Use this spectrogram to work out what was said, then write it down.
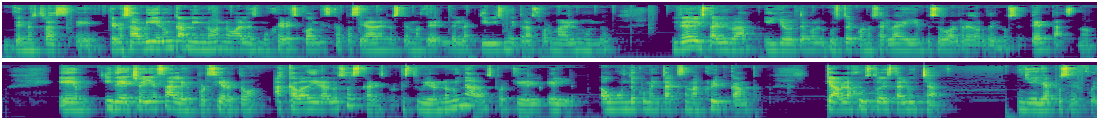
de nuestras, eh, que nos abrieron camino ¿no? a las mujeres con discapacidad en los temas del activismo y transformar el mundo. El día de hoy está viva y yo tengo el gusto de conocerla. Ella empezó alrededor de los 70, ¿no? Eh, y de hecho ella sale, por cierto, acaba de ir a los Oscars porque estuvieron nominadas, porque el, hubo un documental que se llama Crip Camp, que habla justo de esta lucha. Y ella pues fue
